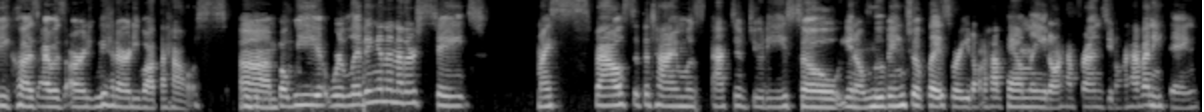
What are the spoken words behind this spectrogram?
because I was already we had already bought the house. Mm-hmm. Um, but we were living in another state. My spouse at the time was active duty, so you know, moving to a place where you don't have family, you don't have friends, you don't have anything.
